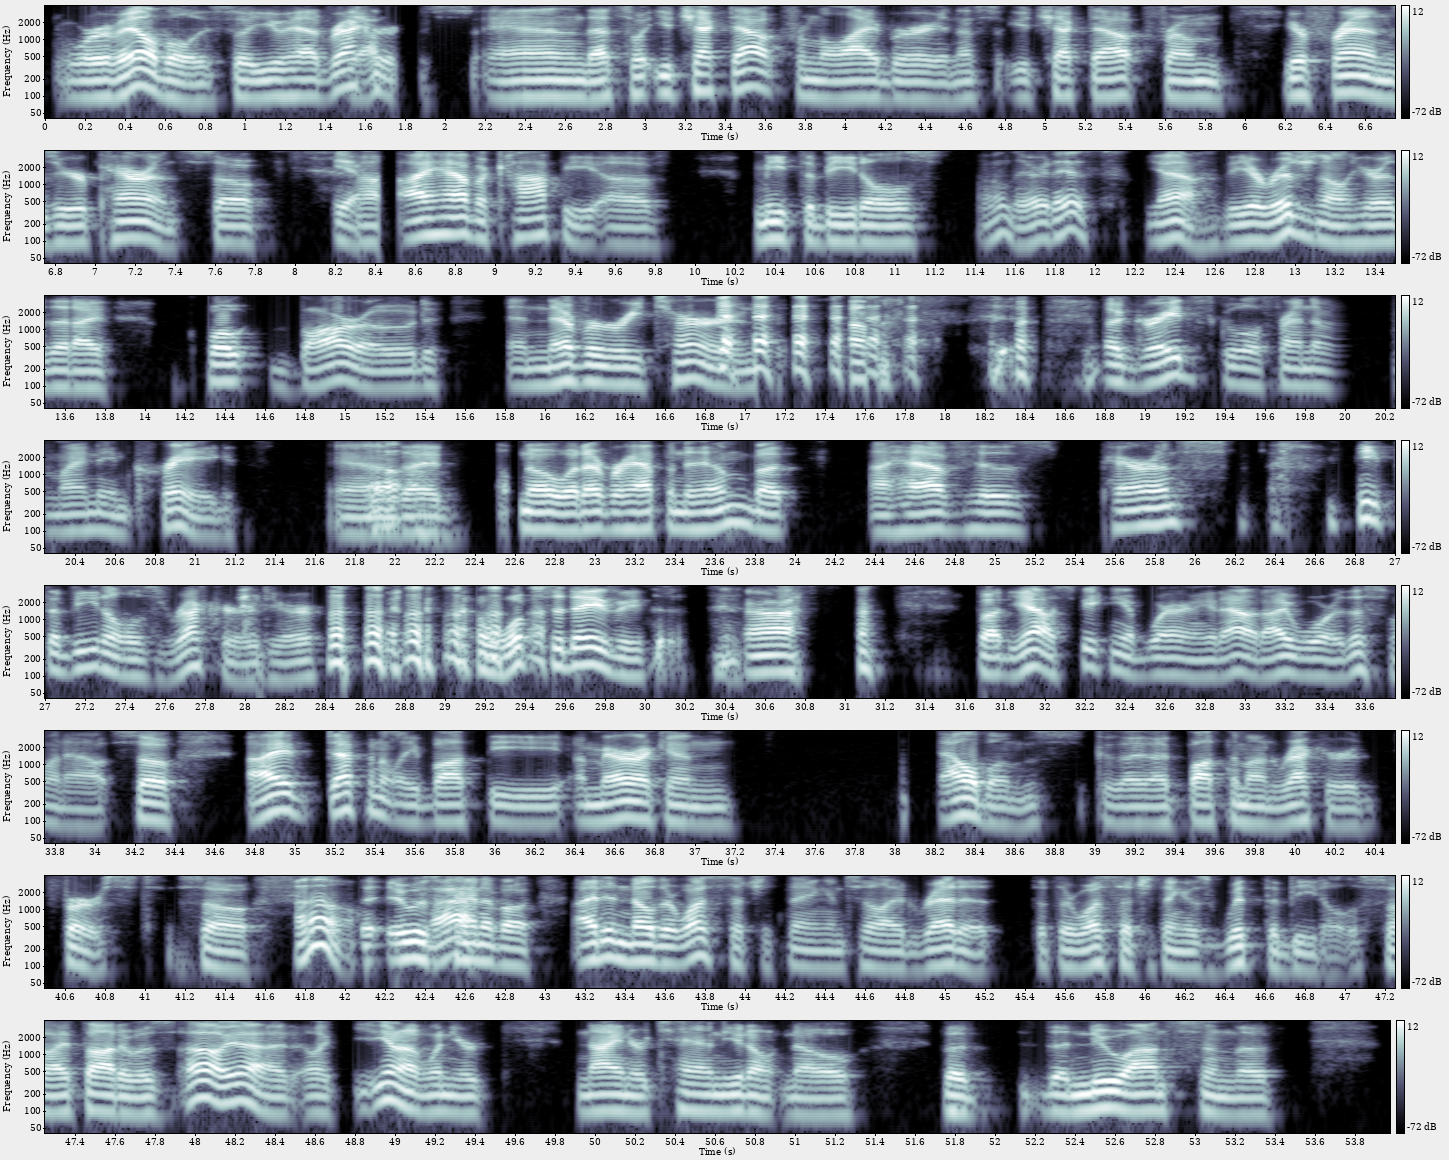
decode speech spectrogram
were available. So you had records and that's what you checked out from the library and that's what you checked out from your friends or your parents. So Yeah. uh, I have a copy of Meet the Beatles oh, there it is. yeah the original here that i quote borrowed and never returned a grade school friend of mine named craig and Uh-oh. i don't know whatever happened to him but i have his parents meet the beatles record here whoops a daisy uh, but yeah speaking of wearing it out i wore this one out so i definitely bought the american albums because I, I bought them on record first so oh, it was Wow. kind of a i didn't know there was such a thing until i'd read it that there was such a thing as with the beatles so i thought it was oh yeah like you know when you're nine or ten you don't know the the nuance and the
